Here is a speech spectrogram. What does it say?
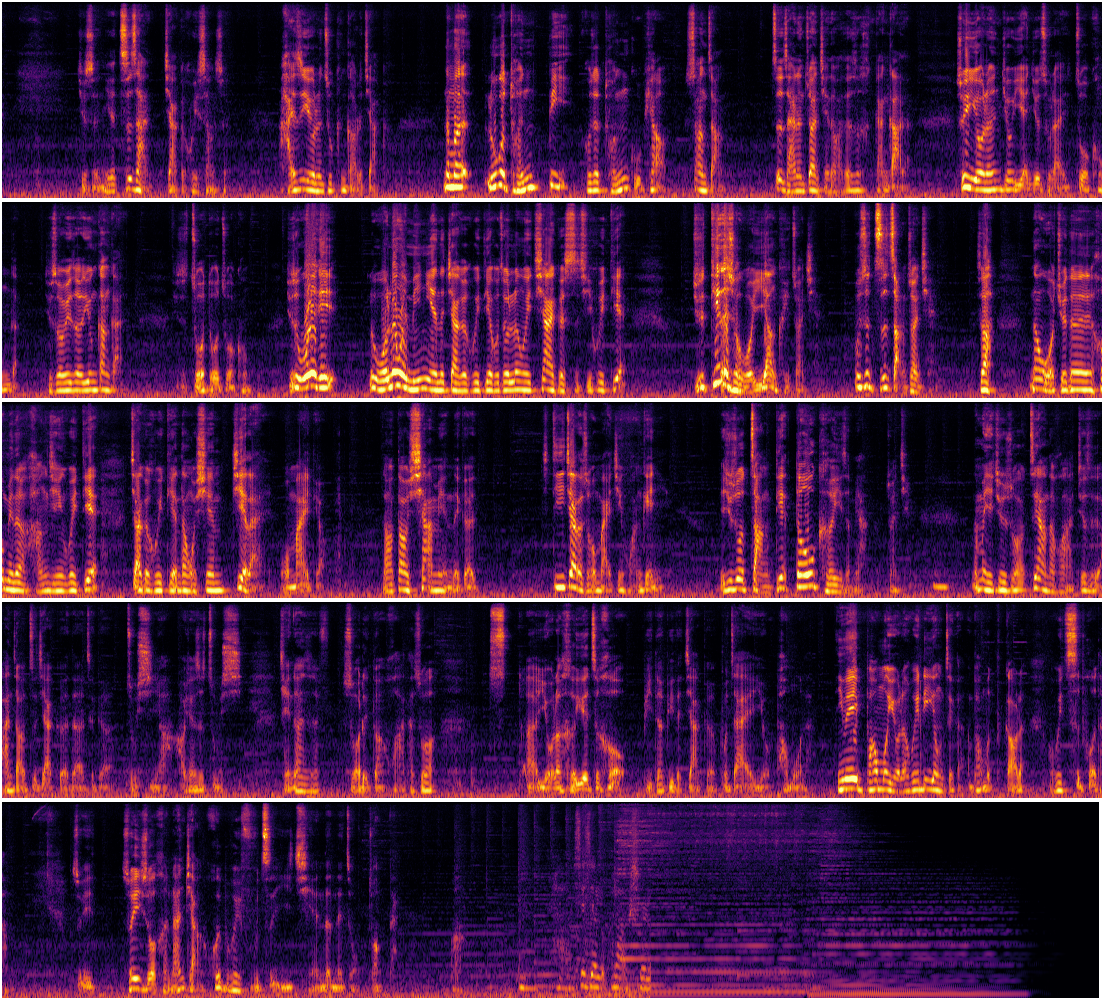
就是你的资产价格会上升，还是有人出更高的价格。那么如果囤币或者囤股票上涨，这才能赚钱的话，这是很尴尬的。所以有人就研究出来做空的，就所谓说用杠杆，就是做多做空，就是我也可以，我认为明年的价格会跌，或者认为下一个时期会跌，就是跌的时候我一样可以赚钱，不是只涨赚钱，是吧？那我觉得后面的行情会跌，价格会跌，但我先借来我卖掉，然后到下面那个低价的时候买进还给你，也就是说涨跌都可以怎么样赚钱？嗯。那么也就是说，这样的话，就是按照芝加哥的这个主席啊，好像是主席，前段时间说了一段话，他说，呃，有了合约之后，比特币的价格不再有泡沫了，因为泡沫有人会利用这个，泡沫高了，我会刺破它，所以所以说很难讲会不会复制以前的那种状态，啊。嗯，好，谢谢鲁克老师。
